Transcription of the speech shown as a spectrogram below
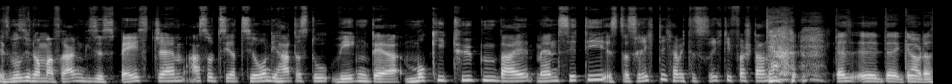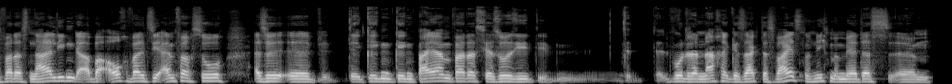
Jetzt muss ich noch mal fragen, diese Space Jam Assoziation, die hattest du wegen der Mucki-Typen bei Man City. Ist das richtig? Habe ich das richtig verstanden? Ja, das, äh, genau, das war das naheliegende, aber auch, weil sie einfach so, also äh, gegen, gegen Bayern war das ja so, die, die wurde dann nachher gesagt, das war jetzt noch nicht mal mehr das, ähm,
